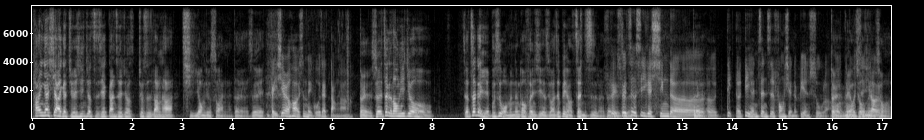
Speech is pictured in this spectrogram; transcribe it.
他应该下一个决心，就直接干脆就就是让它启用就算了。对，所以北溪二号也是美国在挡啊。对，所以这个东西就。这这个也不是我们能够分析的出来，这变有政治了。对，对，所以这个是一个新的呃地呃地缘政治风险的变数了。对，哦、没有错，没有错。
